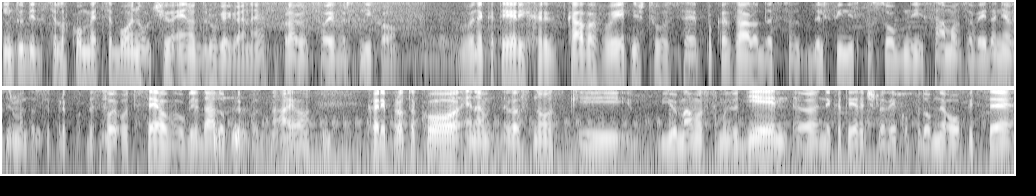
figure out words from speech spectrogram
in tudi, da se lahko med seboj naučijo eno drugega, ne? se pravi od svojih vrstnikov. V nekaterih raziskavah v ujetništvu se je pokazalo, da so delfini sposobni samozavedanja, oziroma da, pre, da svoj odsev v ogledalu prepoznajo, kar je prav tako ena lastnost, ki jo imamo samo ljudje, eh, nekatere človeku podobne opice,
